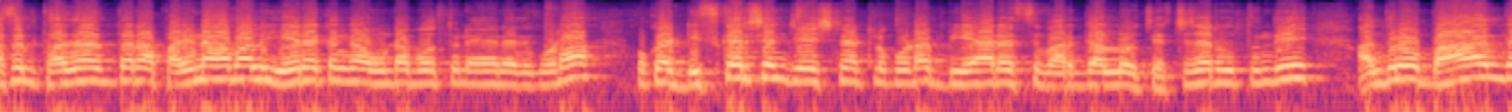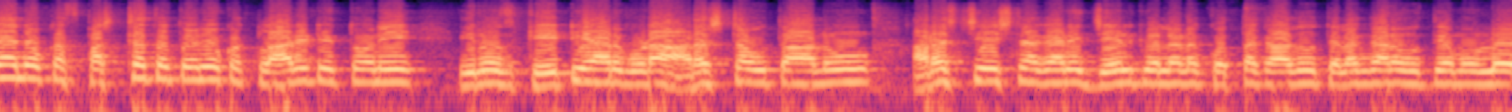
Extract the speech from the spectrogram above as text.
అసలు తదనంతర పరిణామాలు ఏ రకంగా ఉండబోతున్నాయి అనేది కూడా ఒక డిస్కషన్ చేసినట్లు కూడా బీఆర్ఎస్ వర్గాల్లో చర్చ జరుగుతుంది. అందులో భాగంగానే ఒక స్పష్టతతోని ఒక క్లారిటీతోని ఈరోజు కేటీఆర్ కూడా అరెస్ట్ అవుతాను. అరెస్ట్ చేసినా కానీ జైలుకి వెళ్ళడం కొత్త కాదు. తెలంగాణ ఉద్యమంలో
